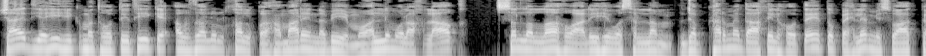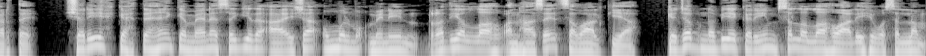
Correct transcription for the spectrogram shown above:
شاید یہی حکمت ہوتی تھی کہ افضل الخلق، ہمارے نبی معلم الاخلاق صلی اللہ علیہ وسلم، جب گھر میں داخل ہوتے تو پہلے مسواک کرتے۔ شریح کہتے ہیں کہ میں نے سید عائشہ ام المؤمنین رضی اللہ عنہا سے سوال کیا کہ جب نبی کریم صلی اللہ علیہ وسلم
